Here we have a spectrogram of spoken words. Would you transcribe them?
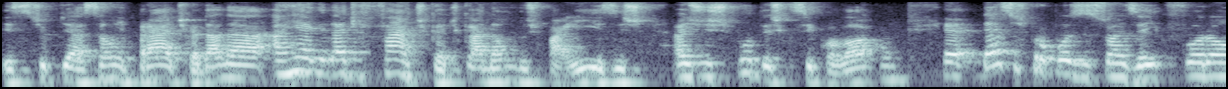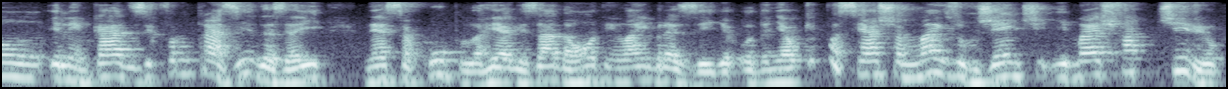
esse tipo de ação em prática, dada a realidade fática de cada um dos países, as disputas que se colocam. É, dessas proposições aí que foram elencadas e que foram trazidas aí nessa cúpula realizada ontem lá em Brasília. O Daniel, o que você acha mais urgente e mais factível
